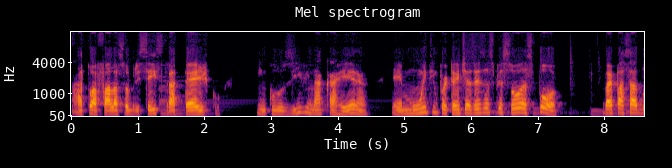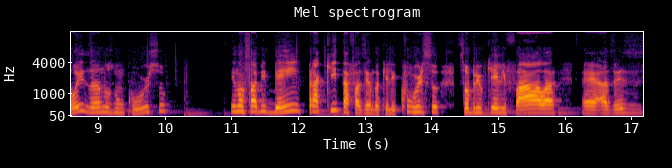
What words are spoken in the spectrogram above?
A tua fala sobre ser estratégico inclusive na carreira, é muito importante. Às vezes as pessoas, pô, vai passar dois anos num curso e não sabe bem para que tá fazendo aquele curso, sobre o que ele fala. É, às vezes,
